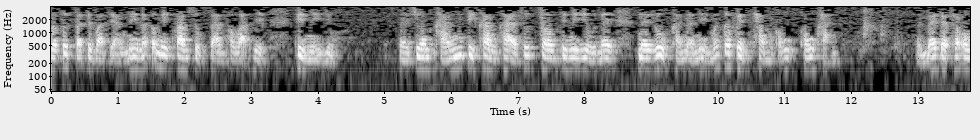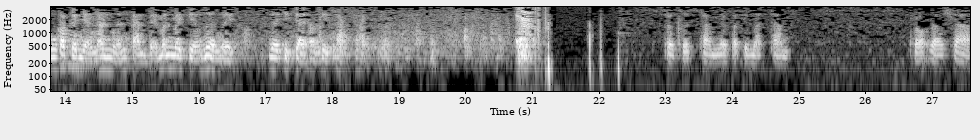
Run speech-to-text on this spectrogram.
ประพฤติปฏิบัติอย่างนี้แล้วก็มีความสุขตามภาวะที่ที่มีอยู่ส่วนขันที่ข้ามขาสุดโทมที่มีอยู่ในในรูปขันอันนี้ มันก็เป็นธรรมของของขันแม้แต่พระองค์ก็เป็นอย่างนั้นเหมือนกัน แต่มันไม่เกี่ยวเนื่องเลยในจิตใจอันดีสักชัด ประพฤติธรรมและปฏิบัติธรรม เพราะเราทราบ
